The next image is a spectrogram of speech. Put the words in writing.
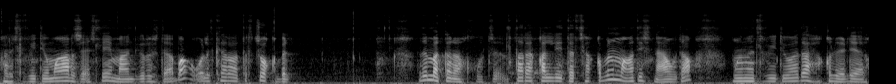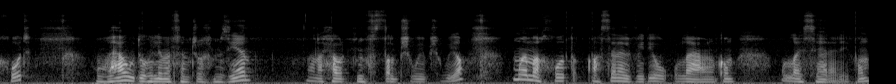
هذاك الفيديو ما رجعت ليه ما نديروش دابا ولكن راه درتو قبل. هذا ما كان الخوت الطريقة اللي درتها قبل ما غاديش نعاودها. المهم هذا الفيديو هذا عقلوا عليه الخوت. وعاودوه الا ما فهمتوش مزيان. أنا حاولت نفصل بشوية بشوية. المهم الخوت أصلا الفيديو. والله يعاونكم. والله يسهل عليكم.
